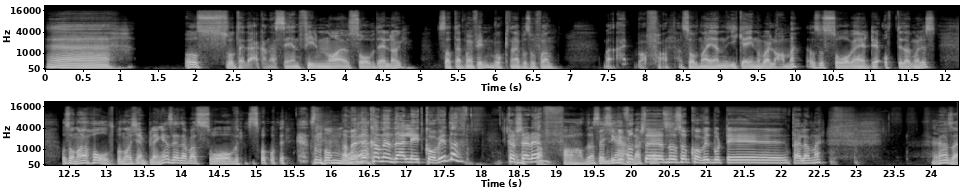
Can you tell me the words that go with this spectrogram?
Uh, og så tenkte jeg, kan jeg se en film, nå har jeg jo sovet hele dag. Satt jeg på en film, våkna jeg på sofaen. Bare, Nei, hva faen, jeg sovna igjen, gikk jeg inn og bare la meg, og så sov jeg helt til åtte i dag morges. Og sånn har jeg holdt på nå kjempelenge, så jeg bare sover og sover. Så nå må Ja, men det jeg... kan hende det er late covid, da. Kanskje det er det. fader, Du altså, har sikkert fått eh, noe sånn covid borti Thailand der. Ja, altså,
